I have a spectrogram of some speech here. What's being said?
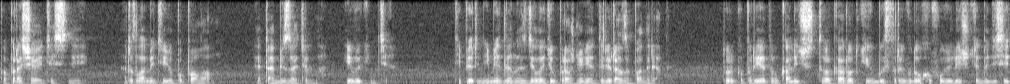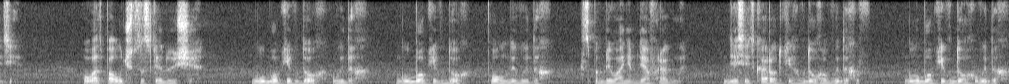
Попрощайтесь с ней. Разломите ее пополам. Это обязательно. И выкиньте. Теперь немедленно сделайте упражнение три раза подряд. Только при этом количество коротких быстрых вдохов увеличьте до 10. У вас получится следующее. Глубокий вдох, выдох. Глубокий вдох, полный выдох с подбиванием диафрагмы. 10 коротких вдохов-выдохов, глубокий вдох-выдох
